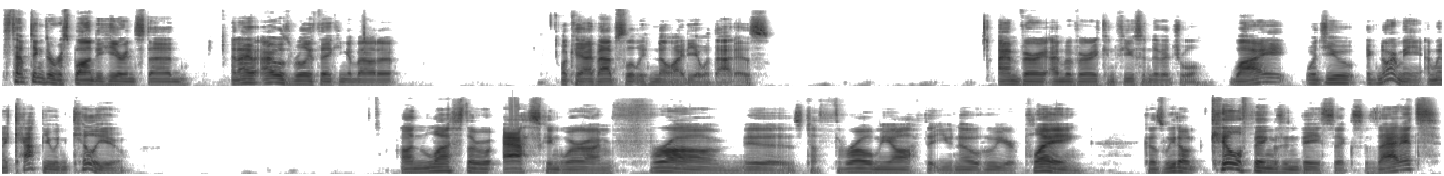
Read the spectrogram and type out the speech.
It's tempting to respond to here instead. And I, I was really thinking about it. Okay, I have absolutely no idea what that is. I am very I'm a very confused individual. Why would you ignore me? I'm gonna cap you and kill you. Unless the asking where I'm from is to throw me off that you know who you're playing. Because we don't kill things in basics. Is that it?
